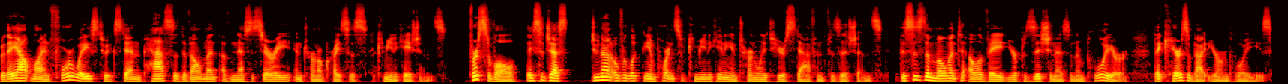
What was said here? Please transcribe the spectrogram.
They outline four ways to extend past the development of necessary internal crisis communications. First of all, they suggest do not overlook the importance of communicating internally to your staff and physicians. This is the moment to elevate your position as an employer that cares about your employees,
